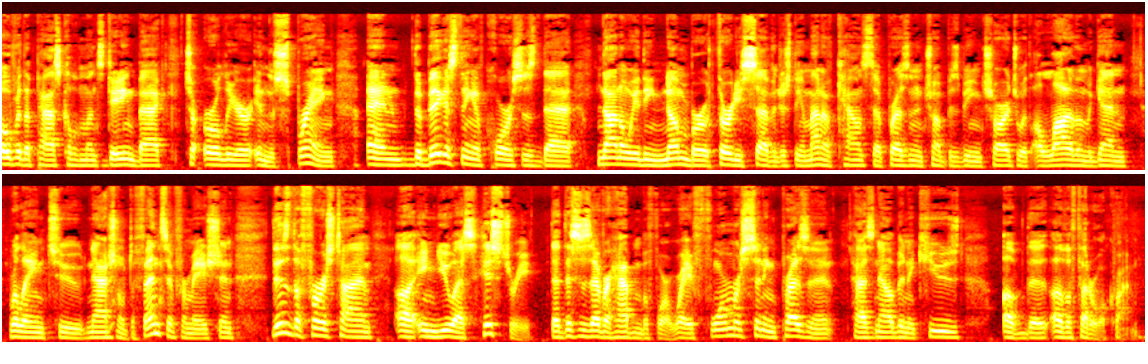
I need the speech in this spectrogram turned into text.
over the past couple months, dating back to earlier in the spring. And the biggest thing, of course, is that not only the number 37, just the amount of counts that President Trump is being charged with, a lot of them, again, relating to national defense information. This is the first time uh, in U.S. history that this has ever happened before, where a former sitting president has now been accused of the of a federal crime.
